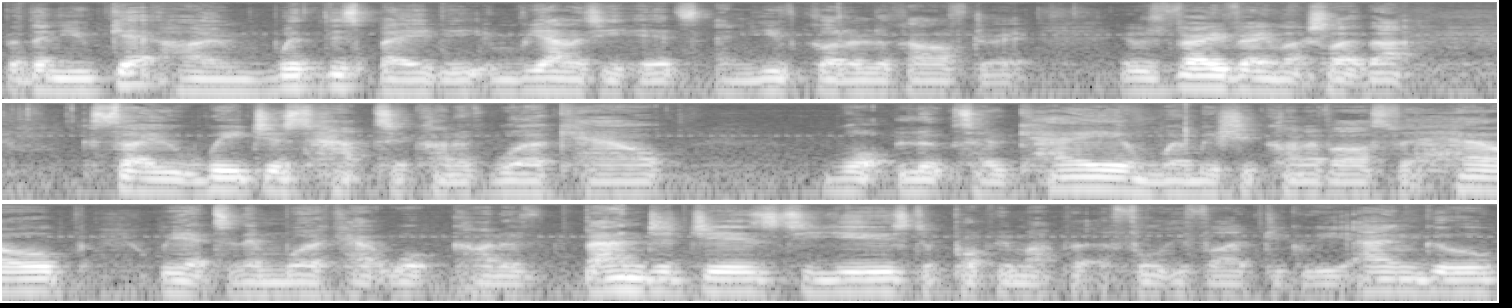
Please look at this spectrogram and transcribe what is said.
but then you get home with this baby and reality hits, and you've got to look after it. It was very, very much like that. So we just had to kind of work out what looked okay and when we should kind of ask for help. We had to then work out what kind of bandages to use to prop him up at a 45 degree angle,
